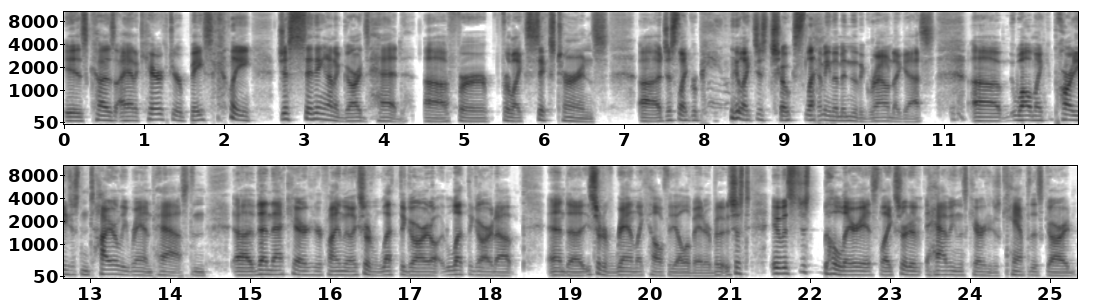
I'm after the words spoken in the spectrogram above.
is because I had a character basically just sitting on a guard's head uh, for for like six turns, uh, just like repeatedly, like just choke slamming them into the ground, I guess, uh, while my party just entirely ran past, and uh, then that character finally like sort of let the guard let the guard up, and uh, sort of ran like hell for the elevator. But it was just it was just hilarious, like sort of having this character just camp this guard,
